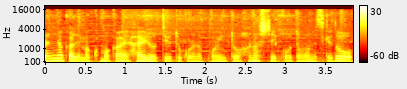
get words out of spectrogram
れの中でま細かい配慮っていうところのポイントを話していこうと思うんですけど、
